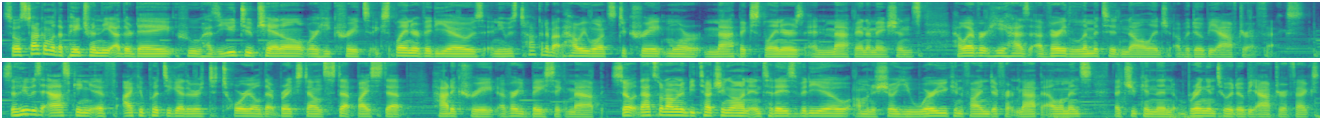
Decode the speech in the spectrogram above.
So I was talking with a patron the other day who has a YouTube channel where he creates explainer videos and he was talking about how he wants to create more map explainers and map animations. However, he has a very limited knowledge of Adobe After Effects. So he was asking if I could put together a tutorial that breaks down step by step how to create a very basic map. So that's what I'm going to be touching on in today's video. I'm going to show you where you can find different map elements that you can then bring into Adobe After Effects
